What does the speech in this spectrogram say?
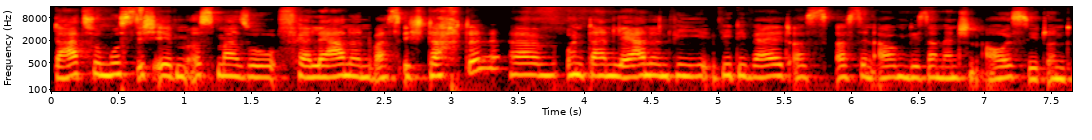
dazu musste ich eben erstmal so verlernen, was ich dachte ähm, und dann lernen, wie, wie die Welt aus, aus den Augen dieser Menschen aussieht. Und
